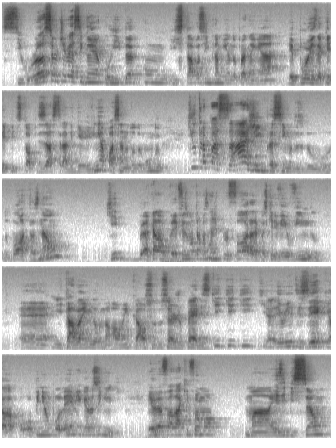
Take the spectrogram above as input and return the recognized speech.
se o Russell tivesse ganho a corrida, como estava se encaminhando para ganhar, depois daquele pit stop desastrado em que ele vinha passando todo mundo, que ultrapassagem pra cima do, do, do Bottas, não? Que aquela, ele fez uma ultrapassagem por fora depois que ele veio vindo é, e estava indo ao encalço do Sérgio Pérez. Que, que, que, que, eu ia dizer que a opinião polêmica era o seguinte: eu ia falar que foi uma, uma exibição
